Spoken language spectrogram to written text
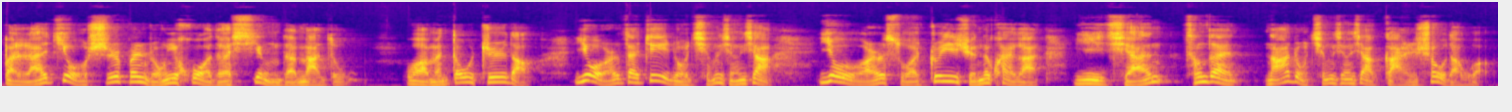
本来就十分容易获得性的满足。我们都知道，幼儿在这种情形下，幼儿所追寻的快感，以前曾在。哪种情形下感受到过？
